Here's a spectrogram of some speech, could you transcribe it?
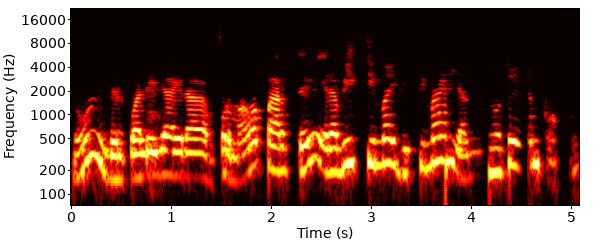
¿no? Del cual ella era, formaba parte, era víctima y victimaria al mismo tiempo. ¿no?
